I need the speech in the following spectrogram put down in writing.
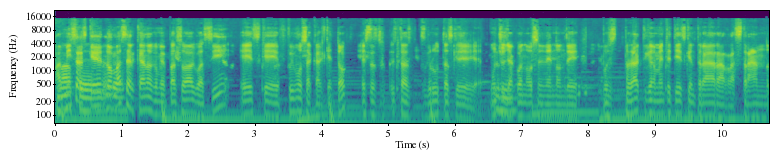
A No mí, ¿sabes sé, qué? no Lo sé. más cercano que me pasó algo así es que fuimos a Calquetoc, estas, estas grutas que muchos ya conocen, en donde pues prácticamente tienes que entrar arrastrando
